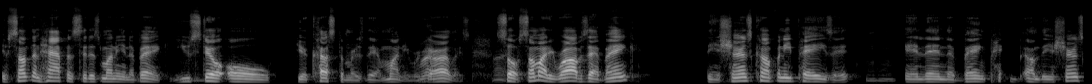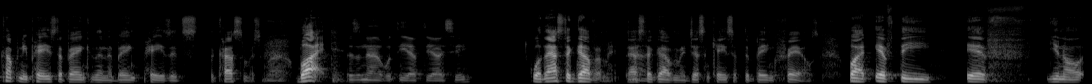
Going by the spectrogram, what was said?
if something happens to this money in the bank, you still owe your customers their money regardless. So if somebody robs that bank, the insurance company pays it, Mm-hmm. and then the bank, um, the insurance company pays the bank, and then the bank pays its the customers. Right. But isn't that what the fdic well, that's the government. That's Right. the government, just in case if the bank fails. But if the if you know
